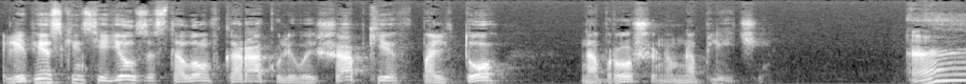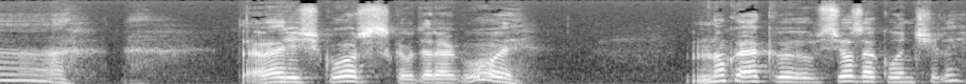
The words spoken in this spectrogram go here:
Лепескин сидел за столом в каракулевой шапке, в пальто, наброшенном на плечи. А, товарищ Корсков, дорогой, ну как, все закончили?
